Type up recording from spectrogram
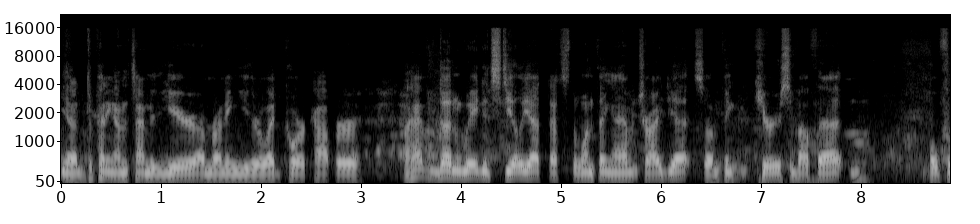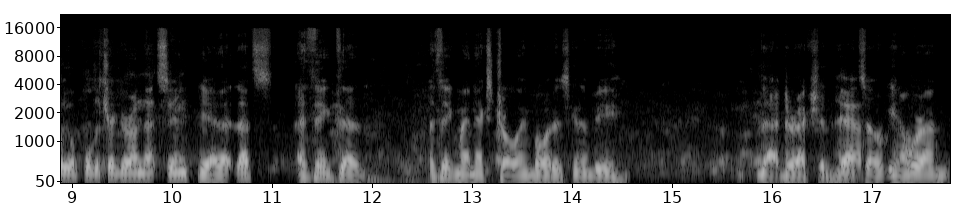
you know, depending on the time of the year, I'm running either lead core, copper. I haven't done weighted steel yet. That's the one thing I haven't tried yet. So I'm thinking curious about that. And hopefully we'll pull the trigger on that soon. Yeah, that, that's. I think that. I think my next trolling boat is going to be that direction. And Yeah. So you know we're on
